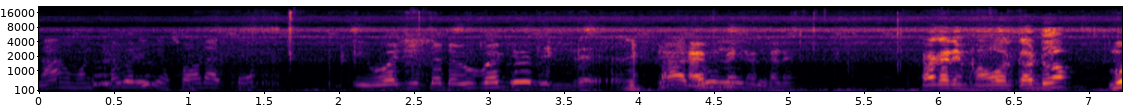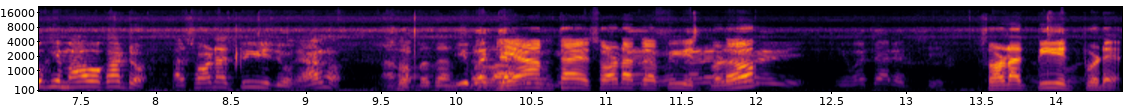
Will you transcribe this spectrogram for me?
ના મને ખબર છે કે સોડા છે. કાકાની માવો કાઢો. મુખી માવો કાઢો. આ સોડા પીવી જો હાલો. આને બધાને ઈ બધા- એ આમ થાય સોડા તો પીવી જ પડે હો. એ વધારે જ છે. સોડા પીવી જ પડે.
